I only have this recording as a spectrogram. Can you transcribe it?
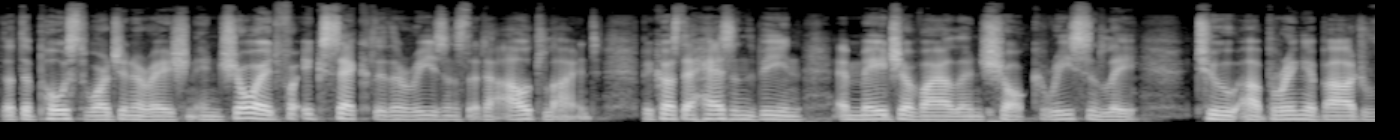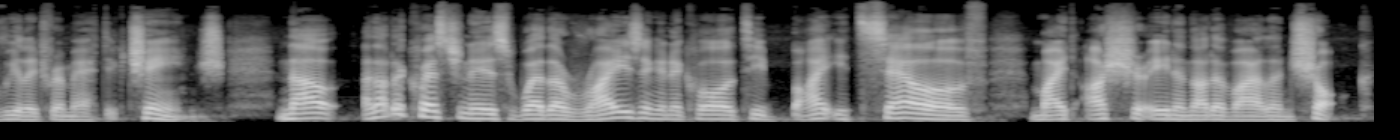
that the post war generation enjoyed for exactly the reasons that are outlined, because there hasn't been a major violent shock recently to uh, bring about really dramatic change. Now, another question is whether rising inequality by itself might usher in another violent shock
